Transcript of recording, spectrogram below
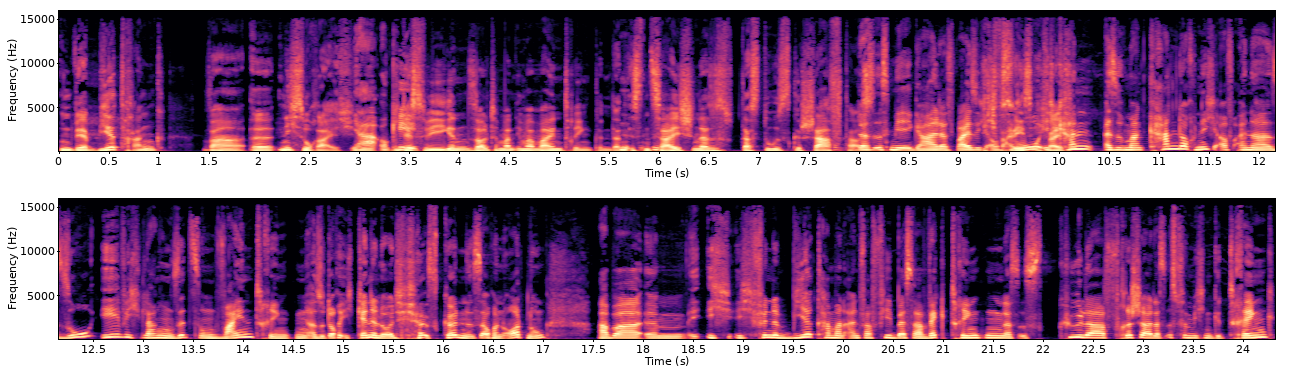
und wer Bier trank, war äh, nicht so reich. Ja, okay. Und deswegen sollte man immer Wein trinken. Das ist ein Zeichen, dass, es, dass du es geschafft hast. Das ist mir egal, das weiß ich, Ich auch weiß, so. ich Ich, kann, also man kann doch nicht auf einer so ewig langen Sitzung Wein trinken. Also doch, ich kenne Leute, die das können, ist auch in Ordnung. Aber ähm, ich, ich finde, Bier kann man einfach viel besser wegtrinken. Das ist kühler, frischer. Das ist für mich ein Getränk.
